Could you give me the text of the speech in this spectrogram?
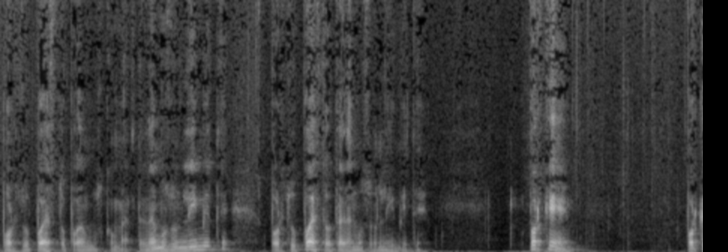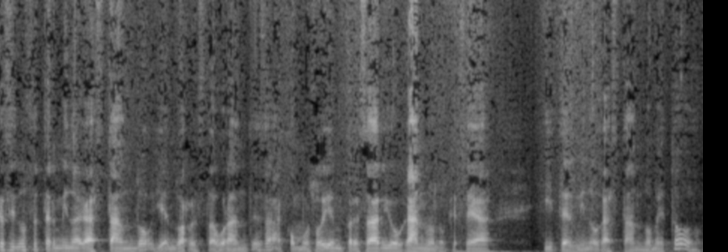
Por supuesto podemos comer. ¿Tenemos un límite? Por supuesto tenemos un límite. ¿Por qué? Porque si no se termina gastando yendo a restaurantes, ah, como soy empresario, gano lo que sea y termino gastándome todo.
